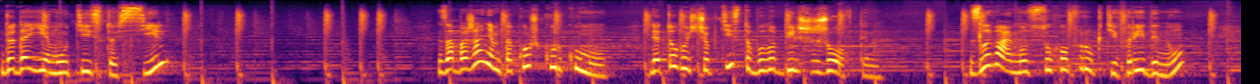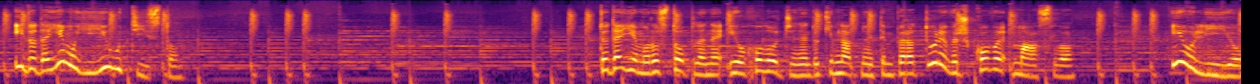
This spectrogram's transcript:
Додаємо у тісто сіль. За бажанням також куркуму, для того, щоб тісто було більш жовтим. Зливаємо з сухофруктів рідину і додаємо її у тісто. Додаємо розтоплене і охолоджене до кімнатної температури вершкове масло і олію.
